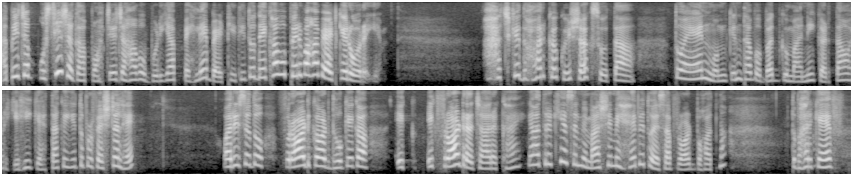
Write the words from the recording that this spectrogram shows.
ابھی جب اسی جگہ پہنچے جہاں وہ بڑھیا پہلے بیٹھی تھی تو دیکھا وہ پھر وہاں بیٹھ کے رو رہی ہے۔ آج کے دور کا کوئی شخص ہوتا تو این ممکن تھا وہ بدگمانی کرتا اور یہی کہتا کہ یہ تو پروفیشنل ہے۔ اور اسے تو فراڈ کا اور دھوکے کا ایک ایک فراڈ رچا رکھا ہے۔ یاد رکھیے، اصل میں معاشرے میں ہے بھی تو ایسا فراڈ بہت نا۔ تو بھر کیف۔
